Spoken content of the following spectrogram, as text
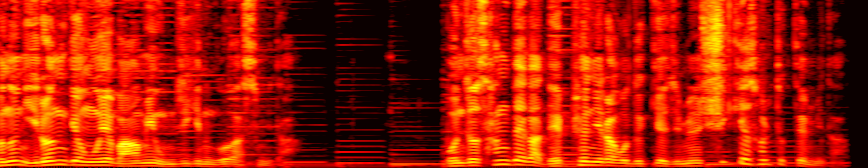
저는 이런 경우에 마음이 움직이는 것 같습니다. 먼저 상대가 내 편이라고 느껴지면 쉽게 설득됩니다.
